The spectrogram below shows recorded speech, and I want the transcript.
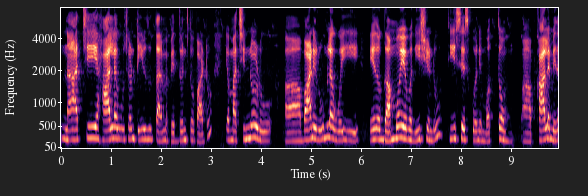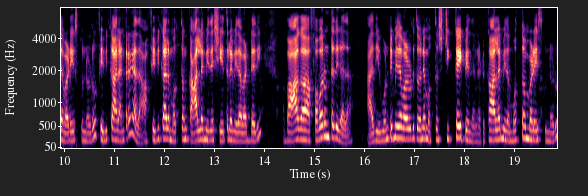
ఉన్నా వచ్చి హాల్లో కూర్చొని టీవీ చూస్తాను మా పెద్దోనితో పాటు. ఇక మా చిన్నోడు వాని రూమ్లోకి పోయి ఏదో గమ్మో ఏమో తీసిండు తీసేసుకొని మొత్తం కాళ్ళ మీద పడేసుకున్నాడు. ఫెవికాల్ అంటారు కదా ఆ ఫెవికాల్ మొత్తం కాళ్ళ మీద చేతుల మీద పడ్డది. బాగా పవర్ ఉంటుంది కదా. అది ఒంటి మీద పడుతూనే మొత్తం స్టిక్ అయిపోయింది అన్నట్టు. కాళ్ళ మీద మొత్తం పడేసుకున్నాడు.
